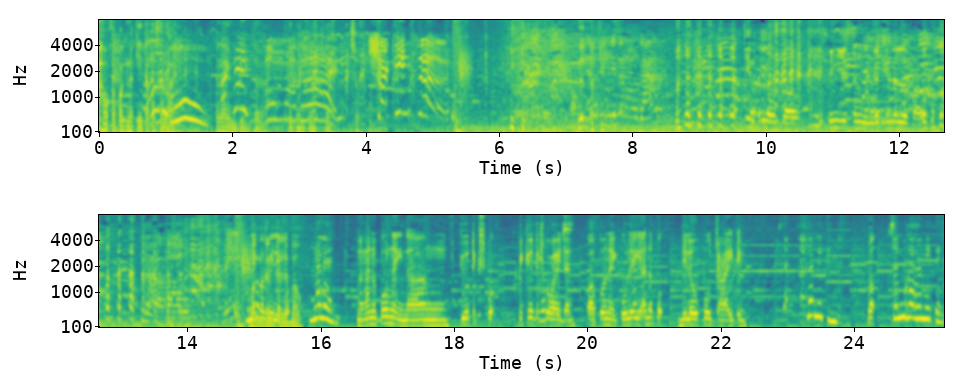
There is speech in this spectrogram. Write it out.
Ako kapag nakita ko sa langit, ano yung binto na? Ibento na yan. So, Kinalabaw. English ng mangga, kinalabaw. Manggang kalabaw. Ng ano po, Nay, ng cutex po. May cutex po kayo dyan. Opo, Nay. Kulay ano po, dilaw po, tsaka itim. Gamitin mo. Ba? Saan mo gagamitin?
